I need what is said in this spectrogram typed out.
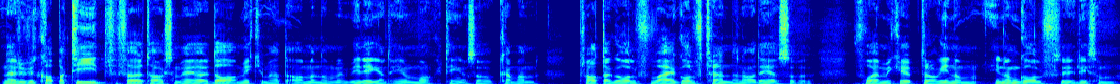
När du vill kapa tid för företag som jag gör idag. Mycket med att ja, men om vi lägger någonting inom marketing och så kan man prata golf. Vad är golftrenderna och det. Så får jag mycket uppdrag inom, inom golf. Liksom,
